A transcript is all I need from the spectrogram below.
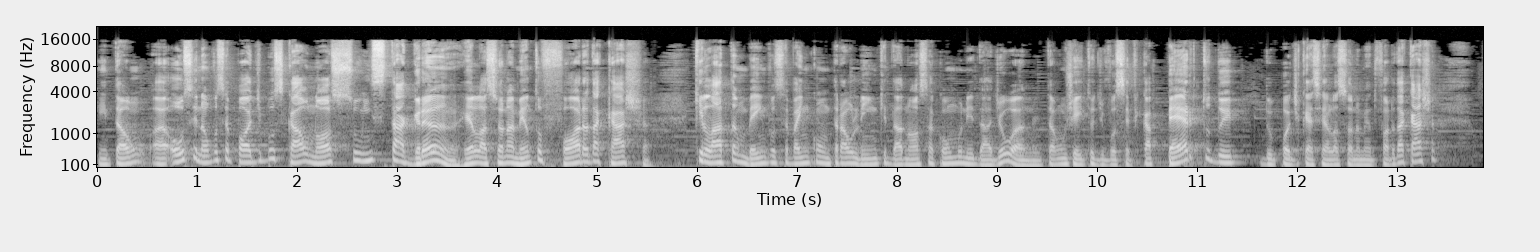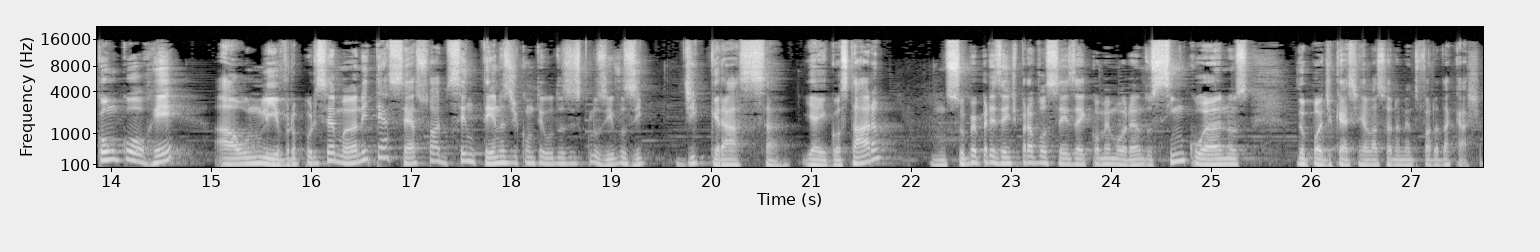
Então, uh, ou senão você pode buscar o nosso Instagram, Relacionamento Fora da Caixa, que lá também você vai encontrar o link da nossa comunidade o ano. Então, um jeito de você ficar perto do, do podcast Relacionamento Fora da Caixa, concorrer a um livro por semana e ter acesso a centenas de conteúdos exclusivos e de graça. E aí, gostaram? Um super presente para vocês aí comemorando cinco anos do podcast Relacionamento Fora da Caixa.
